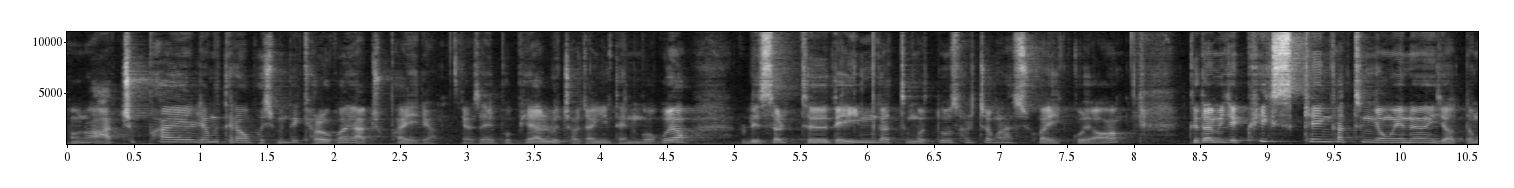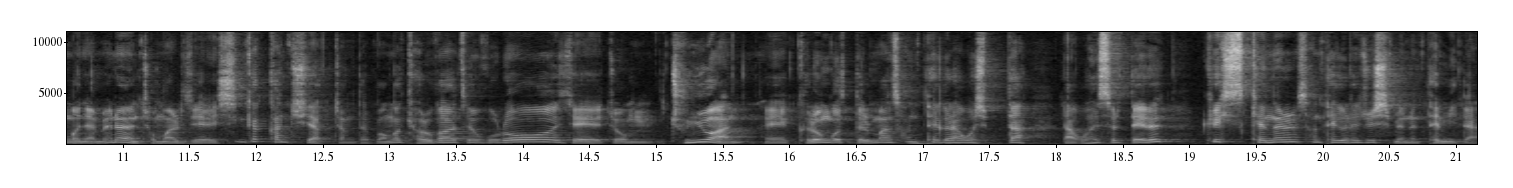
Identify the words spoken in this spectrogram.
어느 압축 파일 형태라고 보시면 돼 결과의 압축 파일이요. 그래서 FPR로 저장이 되는 거고요. result name 같은 것도 설정을 할 수가 있고요. 그 다음에 이제 quick scan 같은 경우에는 이제 어떤 거냐면은 정말 이제 심각한 취약점들 뭔가 결과적으로 이제 좀 중요한 예, 그런 것들만 선택을 하고 싶다 라고 했을 때는 quick scan을 선택을 해주시면 됩니다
